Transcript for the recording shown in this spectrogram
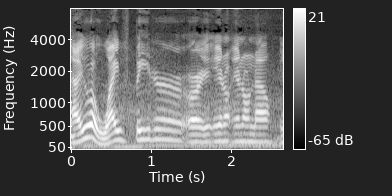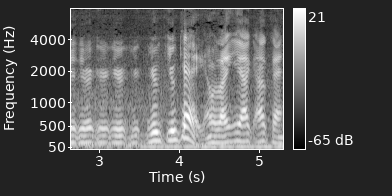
Are you a wife beater, or you don't you don't know? You're you're you're you're, you're gay. I was like, yeah, okay.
